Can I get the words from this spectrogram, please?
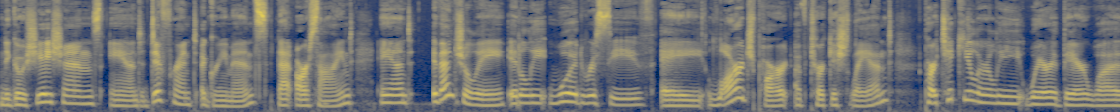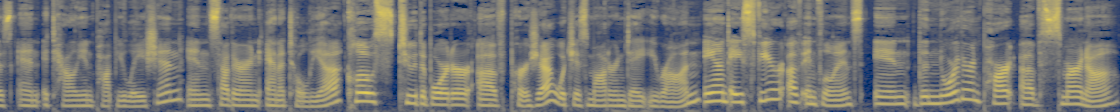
negotiations and different agreements that are signed, and eventually Italy would receive a large part of Turkish land particularly where there was an Italian population in southern Anatolia, close to the border of Persia, which is modern day Iran, and a sphere of influence in the northern part of Smyrna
